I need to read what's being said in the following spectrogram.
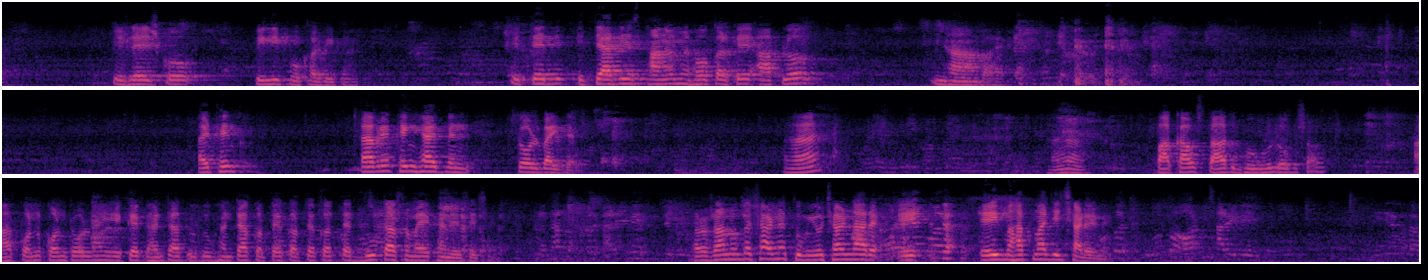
इसलिए इसको पीली पोखर भी कहा। इत्यादि स्थानों में होकर के आप लोग यहाँ बाहर I think everything has been told by them. हाँ? हाँ। पाका उस्ताद, भूभू लोग सब। आपको कंट्रोल नहीं, एक एक घंटा, दू दू घंटा करते करते करते, दूटा समय एखन जे छै રસાનંદ છાડને તુમીઓ છાડનાર એ એ મહાત્માજી છાડે ને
